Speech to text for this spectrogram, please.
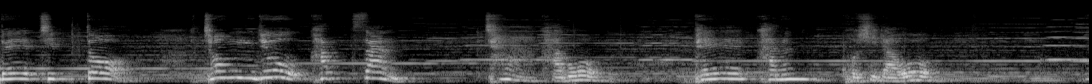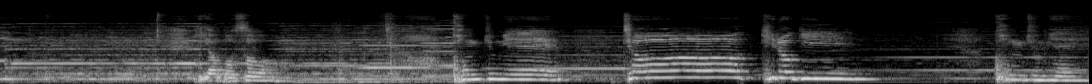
내 집도 정주 각산 차 가고 배 가는 곳이라오. 여보소 공중에 저 기러기 공중에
